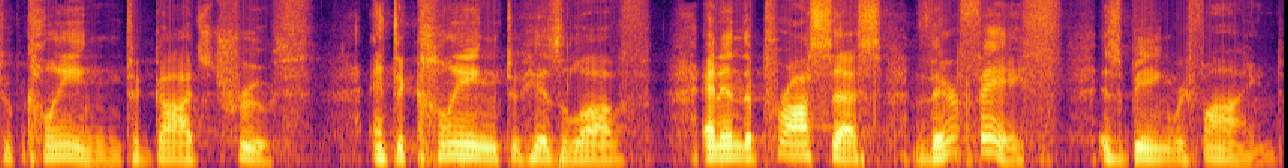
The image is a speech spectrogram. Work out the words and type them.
to cling to God's truth and to cling to His love. And in the process, their faith is being refined.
